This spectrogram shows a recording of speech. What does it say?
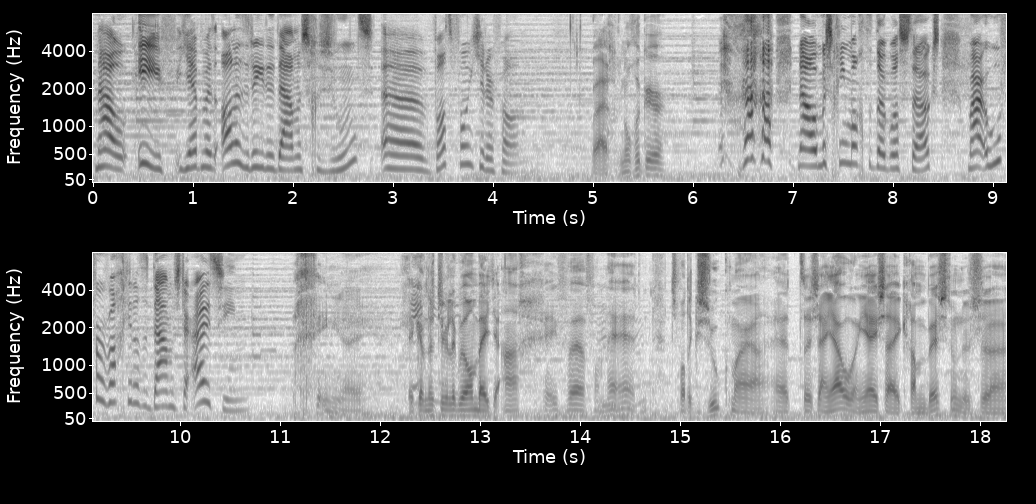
Nou, Yves, je hebt met alle drie de dames gezoend. Uh, wat vond je ervan? Maar eigenlijk nog een keer. nou, misschien mag het ook wel straks. Maar hoe verwacht je dat de dames eruit zien? Geen idee. Ik heb natuurlijk wel een beetje aangegeven van hè, het is wat ik zoek, maar ja, het aan jou. En jij zei ik ga mijn best doen, dus uh,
